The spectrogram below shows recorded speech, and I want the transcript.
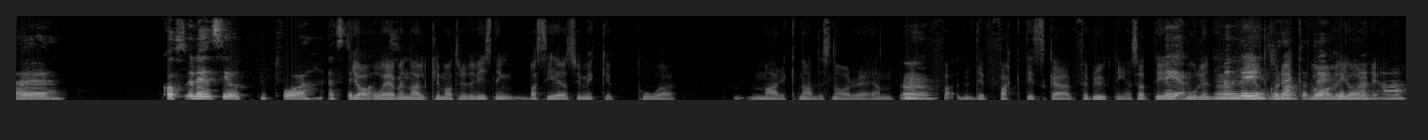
uh, kost, eller CO2-estikat. Ja, och även all klimatredovisning baseras ju mycket på marknad snarare än, än fa det faktiska förbrukningen. Så att det är Ja, förmodligen men det är helt korrekt att val att göra det. Ja.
